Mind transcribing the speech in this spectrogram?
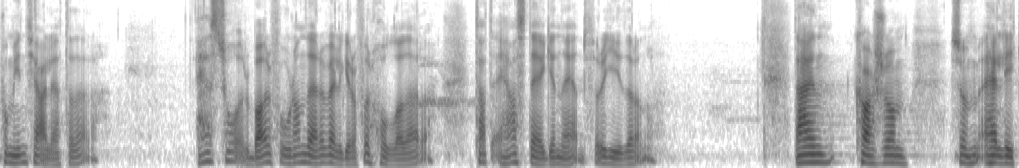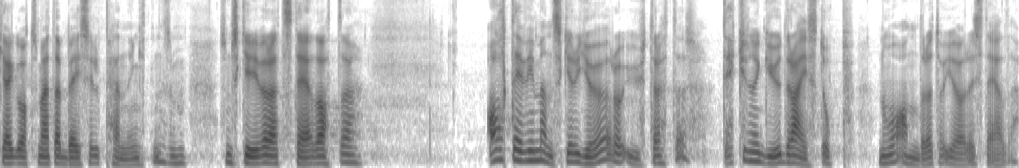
på min kjærlighet til dere'. Jeg er sårbar for hvordan dere velger å forholde dere til at jeg har steget ned for å gi dere noe. Det er en kar som som jeg liker godt, som heter Basil Pennington, som, som skriver et sted at uh, alt det vi mennesker gjør og utretter, det kunne Gud reist opp noe andre til å gjøre i stedet.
